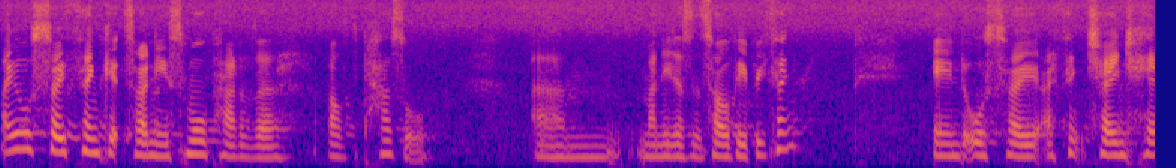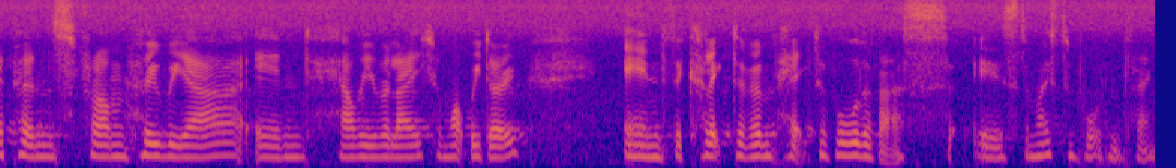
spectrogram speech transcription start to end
I also think it's only a small part of the of the puzzle. Um, money doesn't solve everything. And also, I think change happens from who we are and how we relate and what we do. And the collective impact of all of us is the most important thing.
